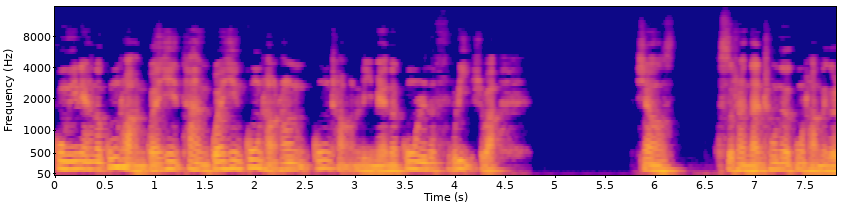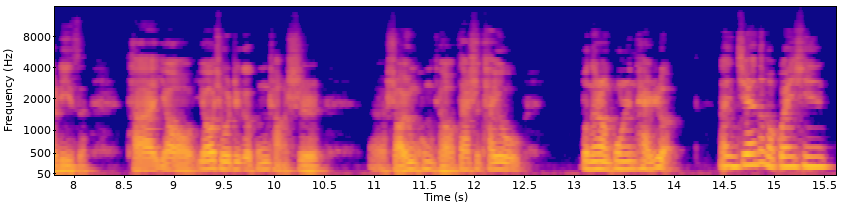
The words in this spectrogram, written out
供应链上的工厂很关心，他很关心工厂上工厂里面的工人的福利，是吧？像四川南充那个工厂那个例子，他要要求这个工厂是呃少用空调，但是他又不能让工人太热。那你既然那么关心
